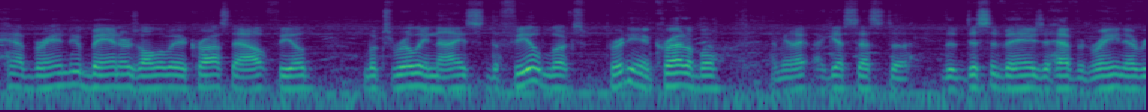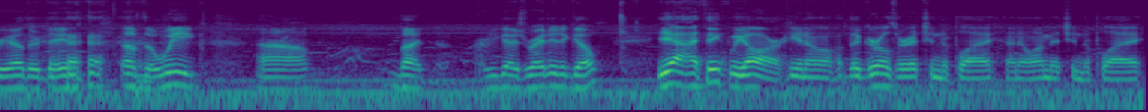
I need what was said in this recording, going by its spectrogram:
have brand new banners all the way across the outfield. Looks really nice. The field looks pretty incredible. I mean, I, I guess that's the, the disadvantage of having rain every other day of the week. Uh, but are you guys ready to go? Yeah, I think we are. You know, the girls are itching to play. I know I'm itching to play.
